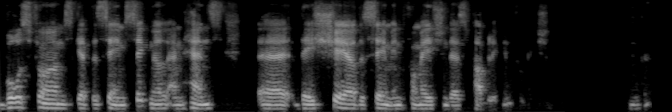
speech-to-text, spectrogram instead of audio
both firms get the same signal and hence uh, they share the same information. as public information. Okay.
